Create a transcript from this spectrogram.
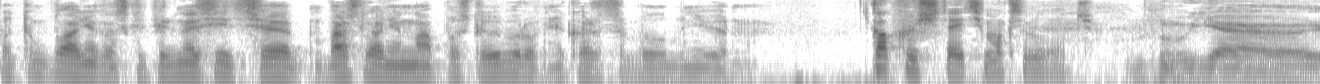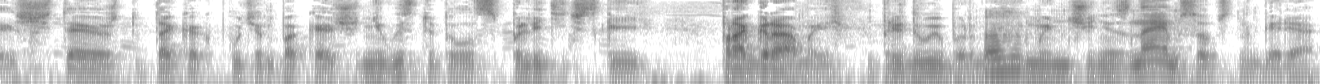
в этом плане, так сказать, переносить э, послание на после выборов, мне кажется, было бы неверно. Как вы считаете, Максим Леонидович? Ну, я считаю, что так как Путин пока еще не выступил с политической программой предвыборной, uh-huh. мы ничего не знаем, собственно говоря,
